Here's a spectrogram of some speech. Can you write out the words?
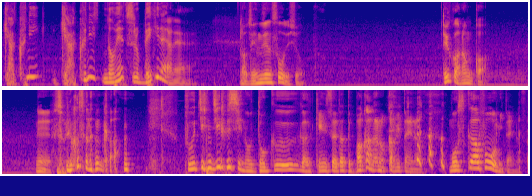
逆に逆にノミネートするべきだよね。あ全然そうでしょ。っていうかなんかねえそれこそなんかプーチン印の毒が検出されたってバカなのかみたいな。モスクワ4みたいなさ。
